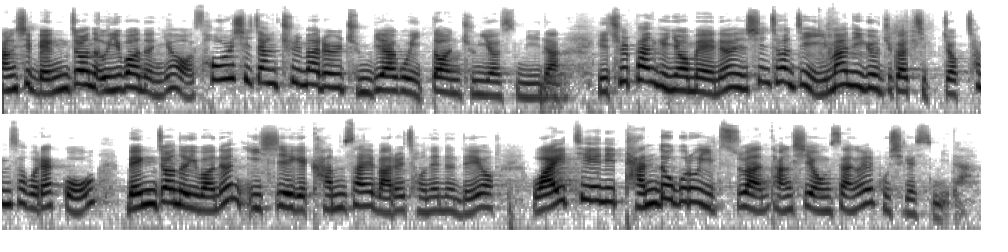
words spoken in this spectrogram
당시 맹전 의원은요 서울시장 출마를 준비하고 있던 중이었습니다. 이 출판 기념회에는 신천지 이만희 교주가 직접 참석을 했고 맹전 의원은 이 씨에게 감사의 말을 전했는데요. YTN이 단독으로 입수한 당시 영상을 보시겠습니다.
